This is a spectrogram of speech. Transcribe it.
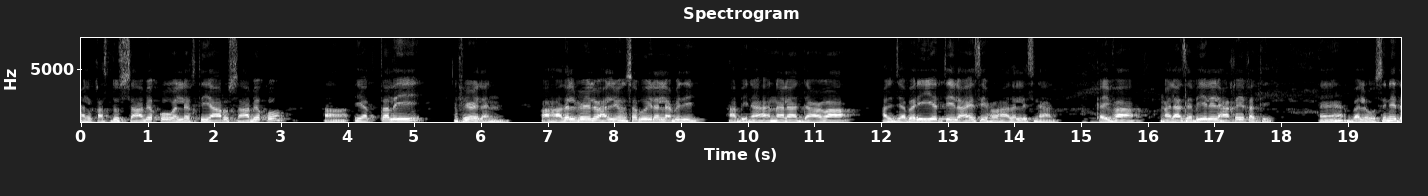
القصد السابق والاختيار السابق آه، يقتضي فعلا. وهذا الفعل هل ينسب إلى العبد؟ بناء على دعوى الجبرية لا يصح هذا الإسناد. كيف؟ على سبيل الحقيقة. آه، بل أسند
